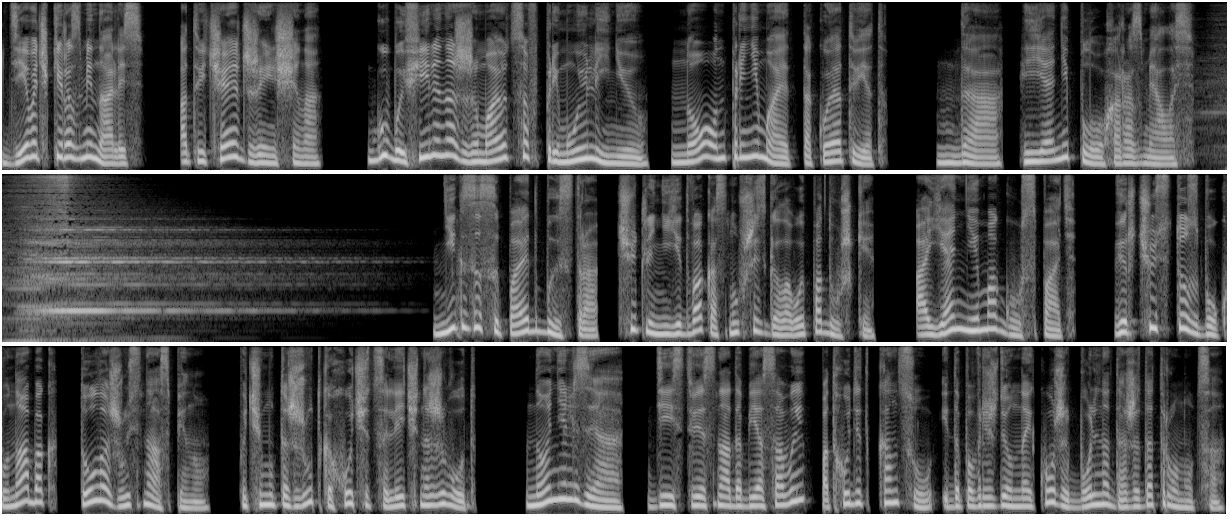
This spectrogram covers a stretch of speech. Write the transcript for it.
Девочки разминались, отвечает женщина. Губы Филина сжимаются в прямую линию, но он принимает такой ответ. Да, я неплохо размялась. Ник засыпает быстро, чуть ли не едва коснувшись головой подушки. А я не могу спать. Верчусь то сбоку на бок, то ложусь на спину. Почему-то жутко хочется лечь на живот. Но нельзя. Действие снадобья совы подходит к концу, и до поврежденной кожи больно даже дотронуться.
